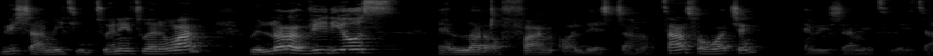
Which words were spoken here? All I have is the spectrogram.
We shall meet in 2021 with a lot of videos and a lot of fun on this channel. Thanks for watching, and we shall meet later.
